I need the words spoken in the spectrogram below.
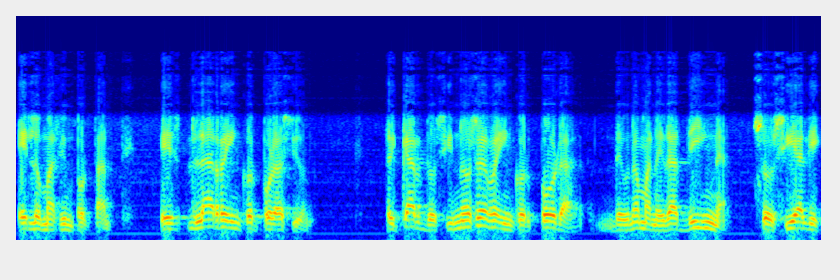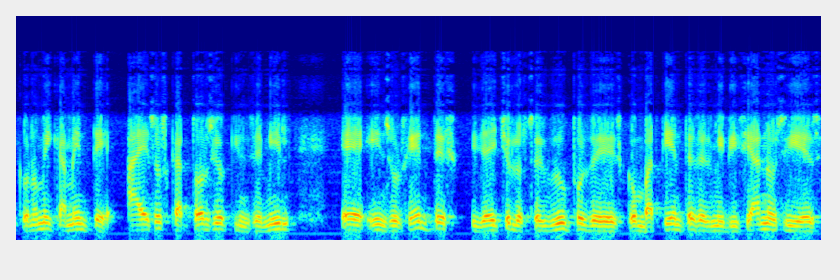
es lo más importante, es la reincorporación. Ricardo, si no se reincorpora de una manera digna, social y económicamente a esos 14 o 15 mil eh, insurgentes, y ya he dicho los tres grupos de combatientes, es milicianos y es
